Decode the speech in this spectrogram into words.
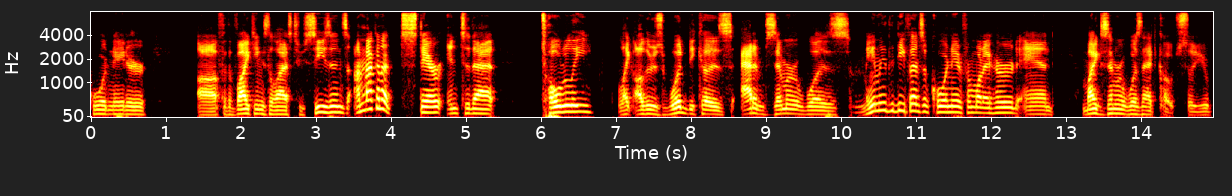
coordinator uh, for the Vikings the last two seasons. I'm not gonna stare into that totally like others would because Adam Zimmer was mainly the defensive coordinator from what I heard, and Mike Zimmer was the head coach. So you're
